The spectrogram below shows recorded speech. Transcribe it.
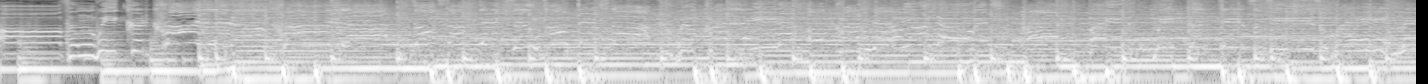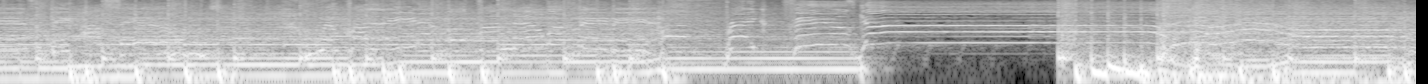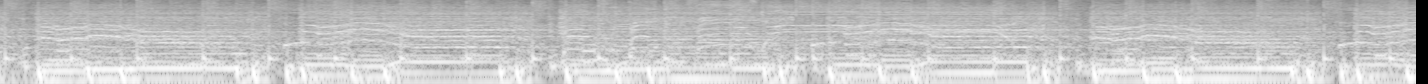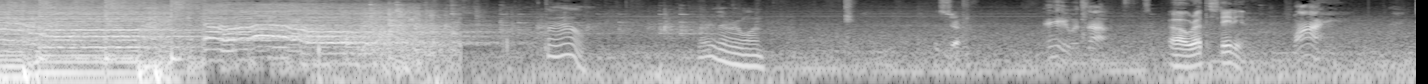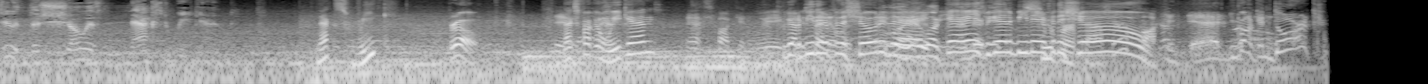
Off, and we the stadium. Why? Dude, the show is next weekend. Next week? Bro, next fucking weekend? Next fucking week. We gotta be there for the show today. look, Guys, we gotta be there for the super show. Fucking dead. You fucking dork.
